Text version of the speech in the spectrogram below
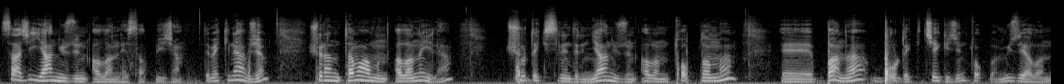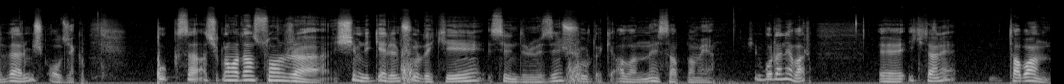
sadece yan yüzün alanını hesaplayacağım. Demek ki ne yapacağım? Şuranın tamamının alanıyla şuradaki silindirin yan yüzün alanı toplamı e, bana buradaki çekicin toplam yüzey alanını vermiş olacak. Bu kısa açıklamadan sonra şimdi gelelim şuradaki silindirimizin şuradaki alanını hesaplamaya. Şimdi burada ne var? E, iki tane taban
